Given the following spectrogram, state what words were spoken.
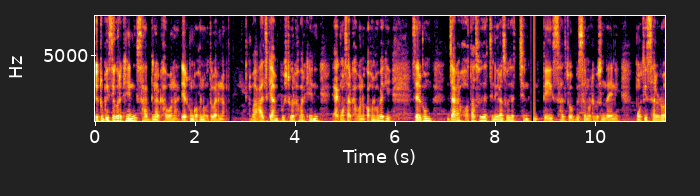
একটু বেশি করে খেয়ে নিই, সাত দিন আর খাব না। এরকম কখনো হতে পারে না। বা আজকে আমি পুষ্টিকর খাবার খেয়ে নিই, এক মাস আর খাব না। কখন হবে কি? সেরকম যারা হতাশ হয়ে যাচ্ছে, নিরাশ হয়ে যাচ্ছেন, তেইশ সাল, চব্বিশ সাল নোটিফিকেশন দেয়নি, পঁচিশ সালেরও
